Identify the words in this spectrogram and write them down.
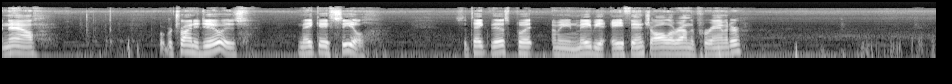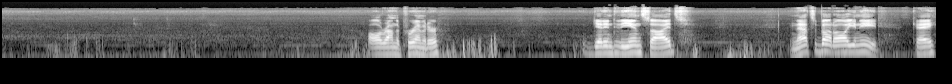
And now, what we're trying to do is make a seal. So take this, put, I mean, maybe an eighth inch all around the parameter. All around the perimeter. Get into the insides. And that's about all you need, okay?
